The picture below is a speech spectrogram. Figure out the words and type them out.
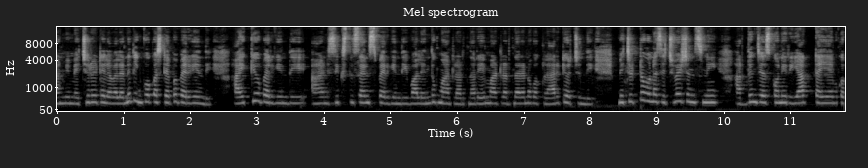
అండ్ మీ మెచ్యూరిటీ లెవెల్ అనేది ఇంకొక స్టెప్ పెరిగింది. ఐక్యూ పెరిగింది అండ్ సిక్స్త్ సెన్స్ పెరిగింది. వాళ్ళు ఎందుకు మాట్లాడుతున్నారు ఏం మాట్లాడుతున్నారు అని ఒక క్లారిటీ వచ్చింది. మీ చుట్టూ ఉన్న సిచ్యువేషన్స్ని అర్థం చేసుకొని రియాక్ట్ అయ్యే ఒక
